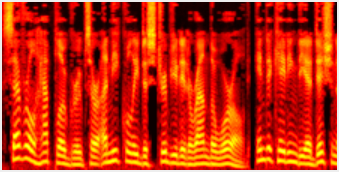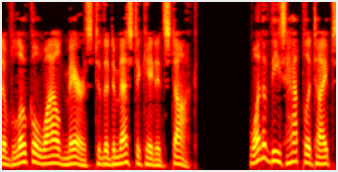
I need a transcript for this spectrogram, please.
Several haplogroups are unequally distributed around the world, indicating the addition of local wild mares to the domesticated stock. One of these haplotypes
